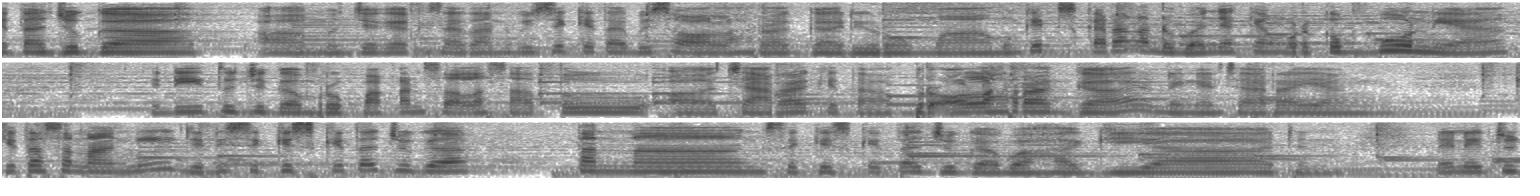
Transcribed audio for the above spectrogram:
kita juga uh, menjaga kesehatan fisik kita bisa olahraga di rumah mungkin sekarang ada banyak yang berkebun ya jadi itu juga merupakan salah satu uh, cara kita berolahraga dengan cara yang kita senangi. Jadi psikis kita juga tenang, psikis kita juga bahagia dan dan itu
